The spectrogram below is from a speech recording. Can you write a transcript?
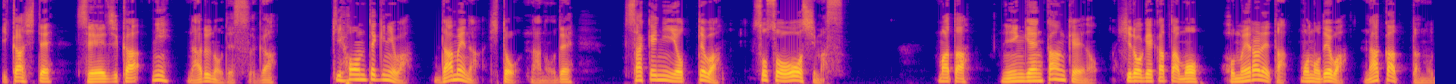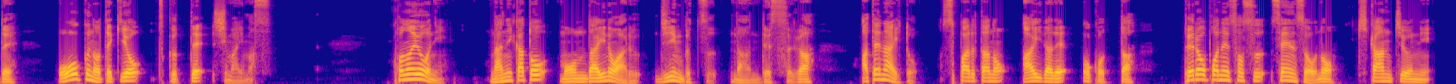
活かして政治家になるのですが、基本的にはダメな人なので、酒によっては粗相をします。また、人間関係の広げ方も褒められたものではなかったので、多くの敵を作ってしまいます。このように何かと問題のある人物なんですが、アテナイとスパルタの間で起こったペロポネソス戦争の期間中に、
